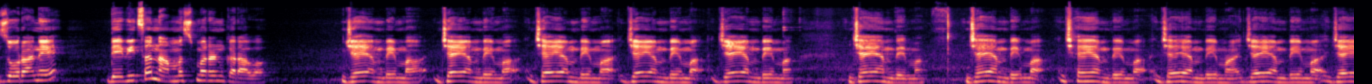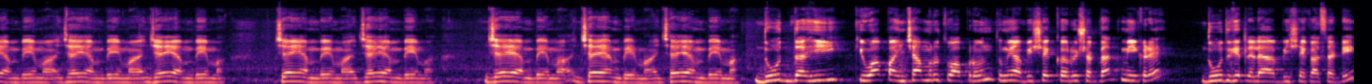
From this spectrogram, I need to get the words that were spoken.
जोराने देवीचं नामस्मरण करावं. जय अंबे मा जय अंबे मा जय अंबे मा जय अंबे मा जय अंबे मा जय अंबे मा जय अंबे मा जय अंबे मा जय अंबे मा जय अंबे मा जय अंबे मा जय अंबे मा जय अंबे मा जय अंबे मा जय अंबे मा जय अंबे मा जय अंबे मा जय अंबे मा दूध दही किंवा पंचामृत वापरून तुम्ही अभिषेक करू शकतात मी इकडे दूध घेतलेल्या अभिषेकासाठी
